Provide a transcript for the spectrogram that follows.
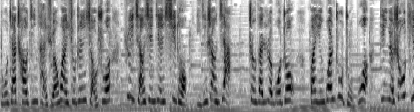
独家超精彩玄幻修真小说《最强仙剑系统》已经上架，正在热播中，欢迎关注主播，订阅收听。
